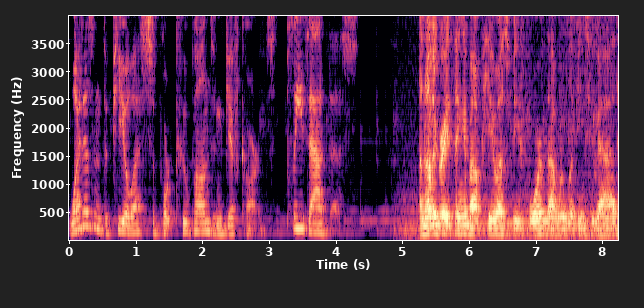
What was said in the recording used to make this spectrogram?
Why doesn't the POS support coupons and gift cards? Please add this. Another great thing about POS v4 that we're looking to add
